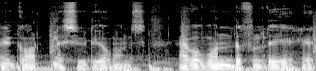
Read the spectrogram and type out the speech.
May God bless you, dear ones. Have a wonderful day ahead.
